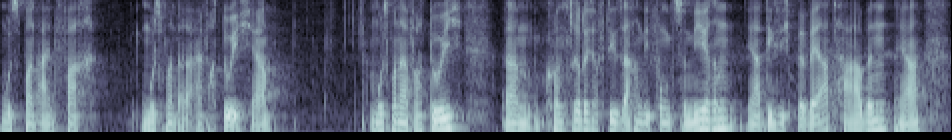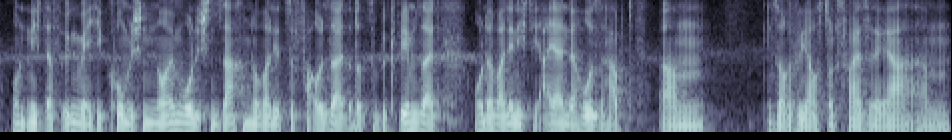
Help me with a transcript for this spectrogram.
muss man einfach, muss man da einfach durch, ja. Muss man einfach durch, ähm, konzentriert euch auf die Sachen, die funktionieren, ja, die sich bewährt haben, ja, und nicht auf irgendwelche komischen, neumodischen Sachen, nur weil ihr zu faul seid oder zu bequem seid oder weil ihr nicht die Eier in der Hose habt, ähm, sorry für die Ausdrucksweise, ja, ähm,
